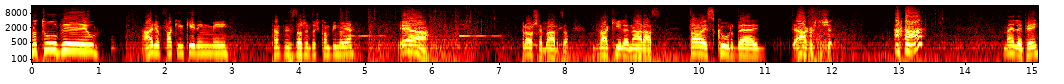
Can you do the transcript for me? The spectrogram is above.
No tu był! Are you fucking kidding me? Tamten z nożem coś kombinuje? Yeah! Proszę bardzo. Dwa kile naraz. To jest kurde... Jakoś to się... Aha! Najlepiej.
